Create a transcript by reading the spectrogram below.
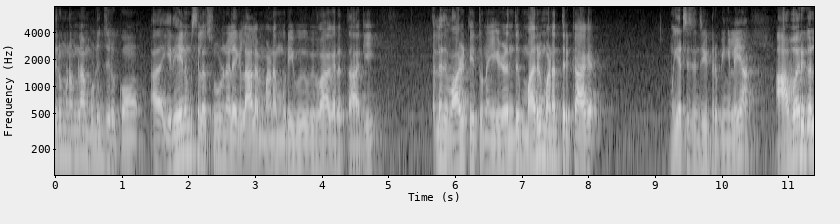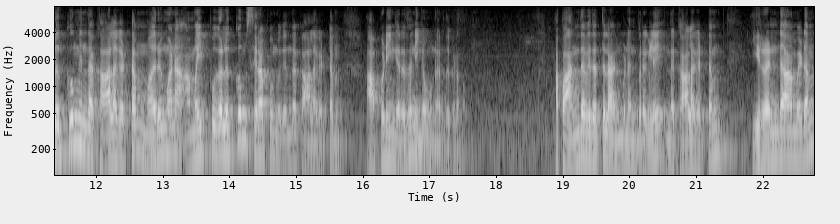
திருமணம்லாம் முடிஞ்சிருக்கும். ஏதேனும் சில சூழ்நிலைகளால் மனமுறிவு விவாகரத்தாகி அல்லது வாழ்க்கை துணை இழந்து மறுமணத்திற்காக முயற்சி செஞ்சுக்கிட்டு இருப்பீங்க இல்லையா? அவர்களுக்கும் இந்த காலகட்டம் மறுமண அமைப்புகளுக்கும் சிறப்பு மிகுந்த காலகட்டம் அப்படிங்கிறத நீங்கள் உணர்ந்துக்கிடணும். அப்போ அந்த விதத்தில் அன்பு நண்பர்களே இந்த காலகட்டம் இரண்டாம் இடம்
